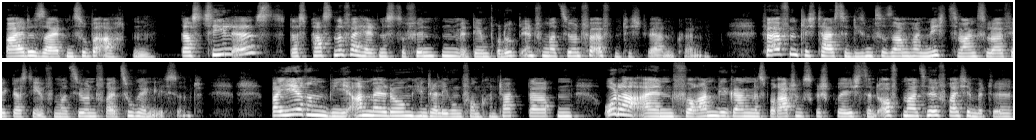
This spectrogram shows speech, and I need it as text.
beide Seiten zu beachten. Das Ziel ist, das passende Verhältnis zu finden, mit dem Produktinformationen veröffentlicht werden können. Veröffentlicht heißt in diesem Zusammenhang nicht zwangsläufig, dass die Informationen frei zugänglich sind. Barrieren wie Anmeldung, Hinterlegung von Kontaktdaten oder ein vorangegangenes Beratungsgespräch sind oftmals hilfreiche Mittel,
